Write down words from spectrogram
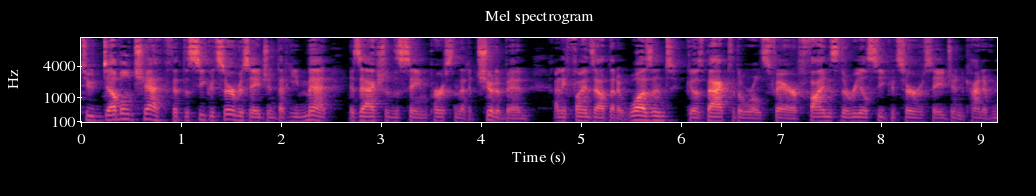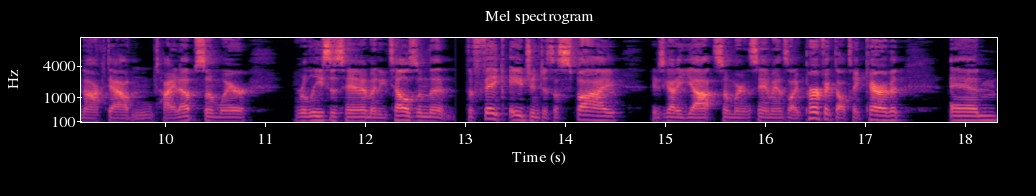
to double check that the Secret Service agent that he met is actually the same person that it should have been. And he finds out that it wasn't, goes back to the World's Fair, finds the real Secret Service agent kind of knocked out and tied up somewhere, releases him, and he tells him that the fake agent is a spy. He's got a yacht somewhere, and the Sandman's like, perfect, I'll take care of it. And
